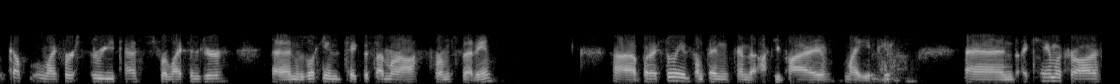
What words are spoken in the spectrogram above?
a couple of my first three tests for licensure, and was looking to take the summer off from studying. Uh, but I still needed something kind of occupy my evening, and I came across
